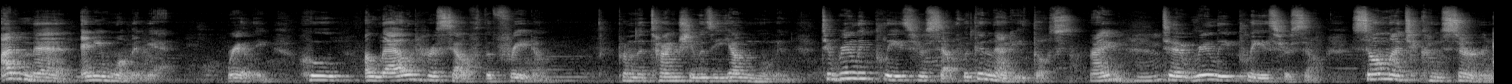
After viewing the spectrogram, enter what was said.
I've met any woman yet, really, who allowed herself the freedom from the time she was a young woman to really please herself within that ethos, right? Mm-hmm. To really please herself. So much concern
